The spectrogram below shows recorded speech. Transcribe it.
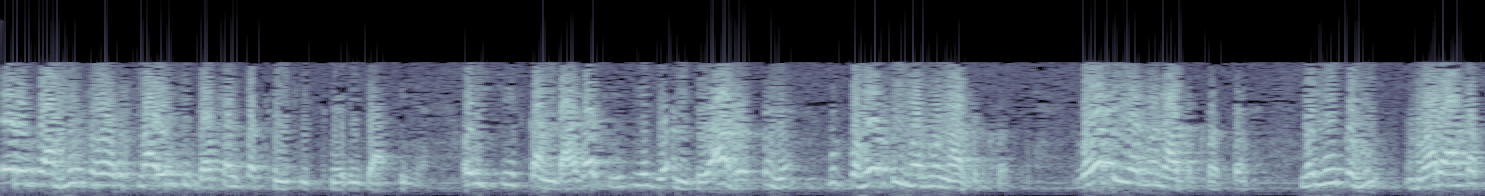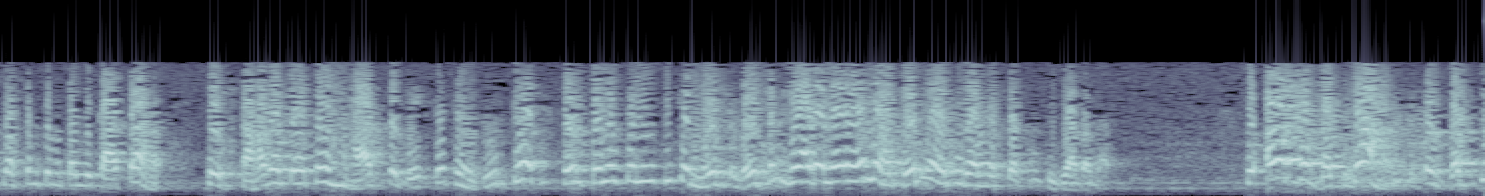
اور ابراہیم اور اسماعیل کی گردن پر پھینکی پھیری جاتی ہے۔ اور اس چیز کا اندازہ کیجیے جو انتہا ہوتے ہیں، وہ بہت ہی نرم و نازک ہوتے ہیں۔ بہت ہی نرم و نازک ہوتے ہیں۔ میں یہ کہوں، ہمارے آکش لسن کے متعلق آتا ہے کہ صحابہ کہتے ہیں ہاتھ کو دیکھتے تھے حضور تھے تو سمجھتے نہیں تھی کہ ویسن زیادہ لے رہے ہیں یا ہتھیلی میں حضور احمد لسن کی زیادہ بات۔ تو اب وہ بچہ ہے اور بچے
